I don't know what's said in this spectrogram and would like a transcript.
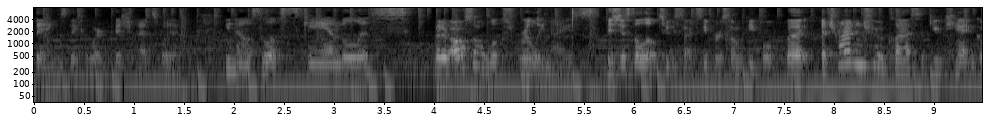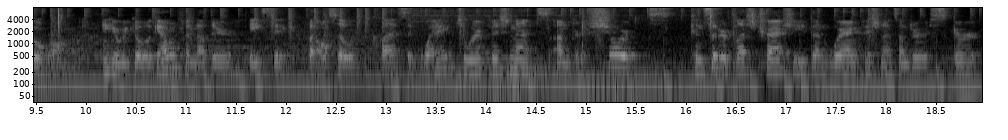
things they could wear fishnets with. You know, it's a little scandalous. But it also looks really nice. It's just a little too sexy for some people. But a tried and true classic you can't go wrong with. And here we go again with another basic but also classic way to wear fishnets under shorts considered less trashy than wearing fishnets under a skirt.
